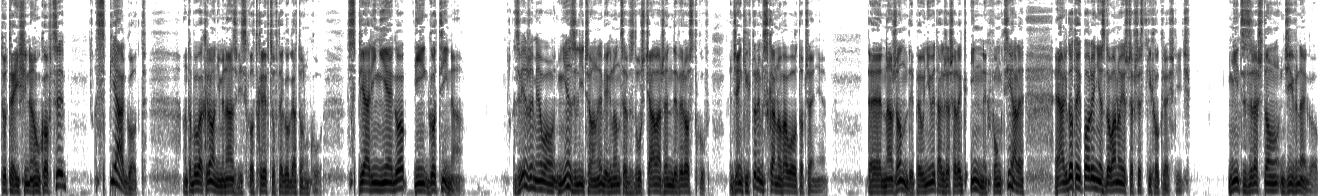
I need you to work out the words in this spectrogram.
tutejsi naukowcy? Spiagot. To był akronim nazwisk odkrywców tego gatunku. Spiariniego i Gotina. Zwierzę miało niezliczone, biegnące wzdłuż ciała rzędy wyrostków, dzięki którym skanowało otoczenie. Te narządy pełniły także szereg innych funkcji, ale jak do tej pory nie zdołano jeszcze wszystkich określić. Nic zresztą dziwnego,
